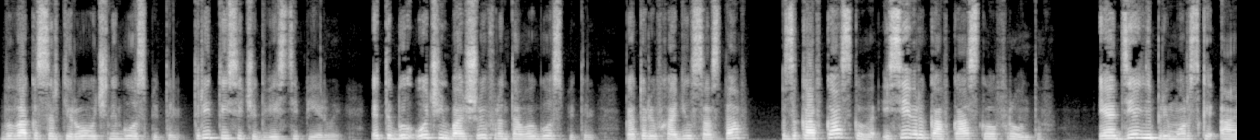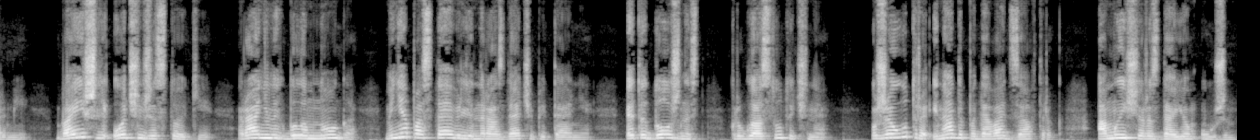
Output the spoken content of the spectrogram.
в эвакосортировочный госпиталь 3201. Это был очень большой фронтовой госпиталь, который входил в состав Закавказского и Северокавказского фронтов и отдельной Приморской армии. Бои шли очень жестокие, раненых было много, меня поставили на раздачу питания. Эта должность круглосуточная. Уже утро и надо подавать завтрак, а мы еще раздаем ужин.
